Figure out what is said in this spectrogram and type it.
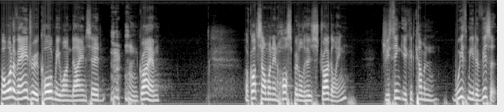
But what if Andrew called me one day and said, Graeme, I've got someone in hospital who's struggling. Do you think you could come in with me to visit?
